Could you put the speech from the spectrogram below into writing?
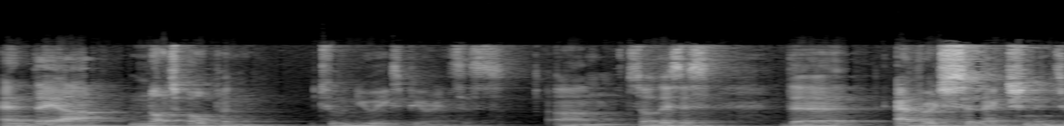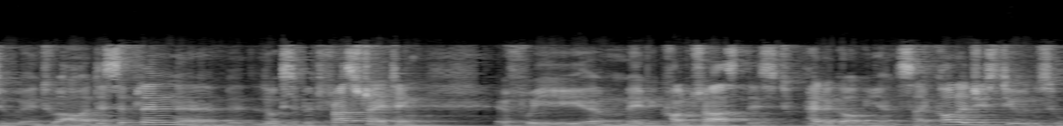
And they are not open to new experiences. Um, so this is the average selection into, into our discipline. Uh, it looks a bit frustrating if we um, maybe contrast this to pedagogy and psychology students who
